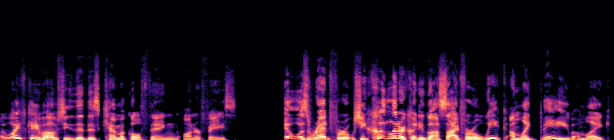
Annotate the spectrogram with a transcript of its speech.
my wife came home. She did this chemical thing on her face. It was red for she could literally couldn't even go outside for a week. I'm like, babe. I'm like,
